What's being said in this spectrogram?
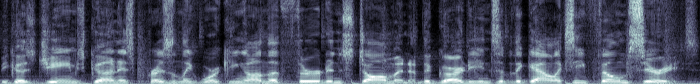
because James Gunn is presently working on the third installment of the Guardians of the Galaxy film series.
